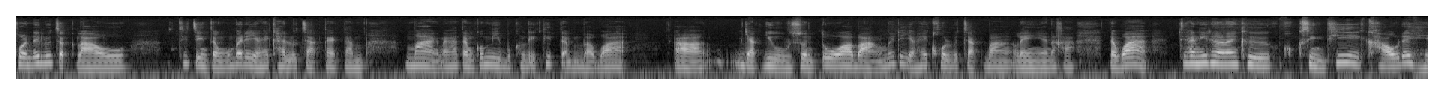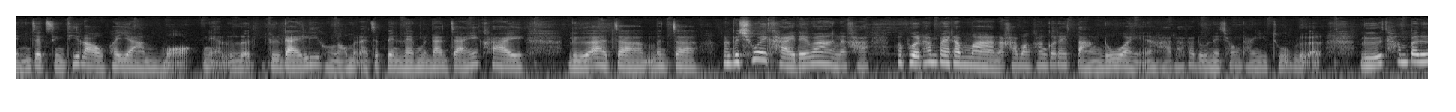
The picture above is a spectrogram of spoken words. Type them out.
คนได้รู้จักเรา ที่จริงแต้มก็ไม่ได้อยากให้ใครรู้จักแต่แต้มมากนะคะแต้มก็มีบุคลิกที่แต้มแบบว่าออยากอยู่ส่วนตัวบาง ไม่ได้อยากให้คนรู้จักบางอะไรเงี้ยนะคะ แต่ว่า ทั้งนี้ทั้งนั้นคือสิ่งที่เขาได้เห็นจากสิ่งที่เราพยายามบอกเนี่ยหรือหรือไดอารี่ของเรา มันอาจจะเป็นแรงบันดาลใจให้ใคร หรืออาจจะมันจะมันไปช่วยใครได้บ้างนะคะเพอเพอทำไปทำมานะคะ บางครั้งก็ได้ตังค์ด้วยนะคะถ้าถ้าดูในช่องทาง YouTube หรือ หรือทำไปเรื่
